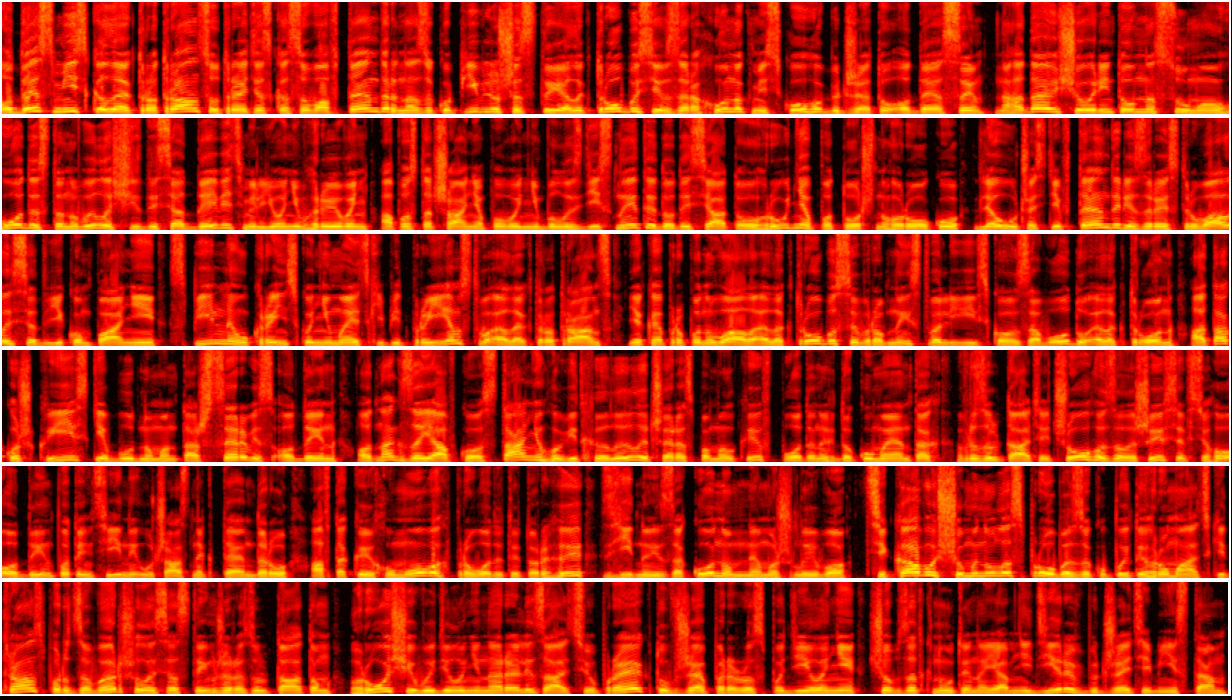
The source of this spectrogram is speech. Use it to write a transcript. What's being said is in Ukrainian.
Одесміськ електротранс утретє скасував тендер на закупівлю шести електробусів за рахунок міського бюджету Одеси. Нагадаю, що орієнтовна сума угоди становила 69 мільйонів гривень, а постачання повинні були здійснити до 10 грудня поточного року. Для участі в тендері зареєструвалися дві компанії: спільне українсько-німецьке підприємство Електротранс, яке пропонувало електробуси виробництва львівського заводу Електрон, а також київський будномонтаж-сервіс 1 Однак заявку останнього відхилили через помилки в поданих документах, в результаті чого залишився всього один потенційний учасник тендеру. А в таких умовах проводити торги згідно із законом неможливо. Цікаво, що минула спроба закупити громадський транспорт завершилася з тим же результатом. Гроші, виділені на реалізацію проекту, вже перерозподілені, щоб заткнути наявні діри в бюджеті міста.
